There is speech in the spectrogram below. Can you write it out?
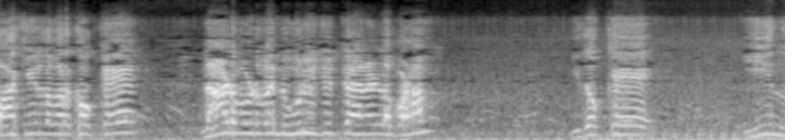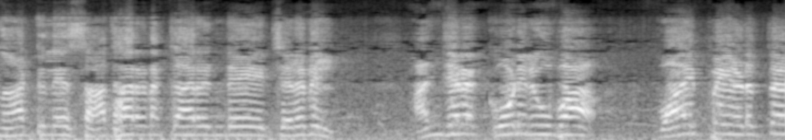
ബാക്കിയുള്ളവർക്കൊക്കെ നാട് മുഴുവൻ ഊരു ചുറ്റാനുള്ള പണം. ഇതൊക്കെ ഈ നാട്ടിലെ സാധാരണക്കാരന്റെ ചെലവിൽ അഞ്ചര കോടി രൂപ വായ്പയെടുത്ത്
